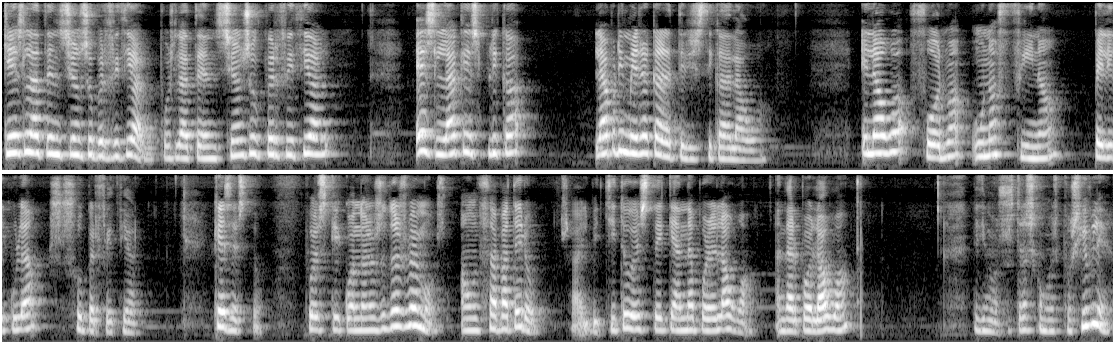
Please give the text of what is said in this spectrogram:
¿Qué es la tensión superficial? Pues la tensión superficial es la que explica la primera característica del agua. El agua forma una fina película superficial. ¿Qué es esto? Pues que cuando nosotros vemos a un zapatero, o sea, el bichito este que anda por el agua, andar por el agua, decimos, ostras, ¿cómo es posible?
